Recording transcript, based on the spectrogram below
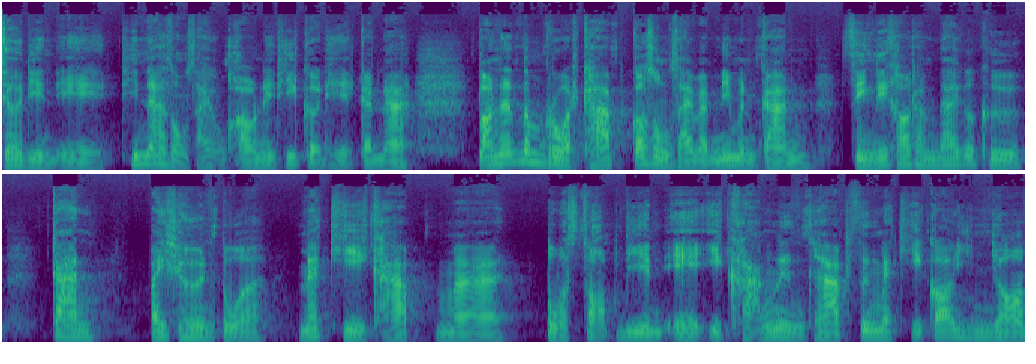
เจอ DNA ที่น่าสงสัยของเขาในที่เกิดเหตุกันนะ ตอนนั้นตำรวจครับก็สงสัยแบบนี้เหมือนกัน สิ่งที่เขาทำได้ก็คือ การไปเชิญตัวแมคคีครับมา ตรวจสอบ DNA อีกครั้งหนึ่งครับ ซึ่งแมคคีก็ยินยอม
